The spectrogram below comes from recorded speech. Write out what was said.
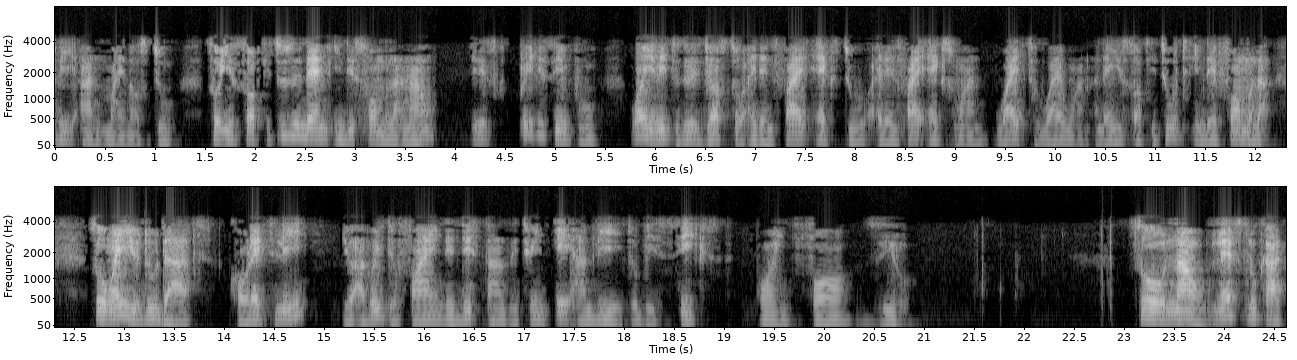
3 and minus 2. So in substituting them in this formula now, it is pretty simple. What you need to do is just to identify x2, identify x1, y2, y1, and then you substitute in the formula. So when you do that correctly, you are going to find the distance between A and B to be 6.40. So now let's look at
